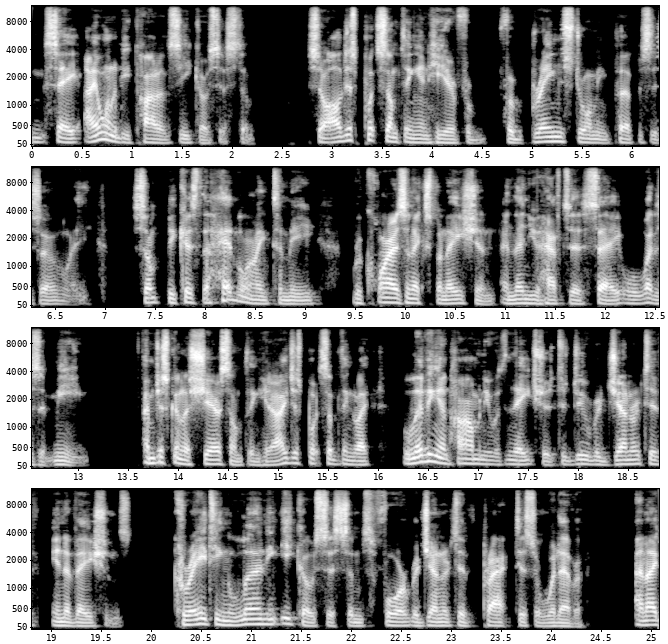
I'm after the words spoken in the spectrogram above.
mm, say, I want to be part of this ecosystem. So I'll just put something in here for, for brainstorming purposes only. So, because the headline to me requires an explanation and then you have to say, well, what does it mean? I'm just going to share something here. I just put something like living in harmony with nature to do regenerative innovations, creating learning ecosystems for regenerative practice or whatever. And I,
